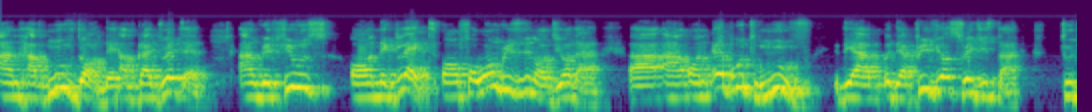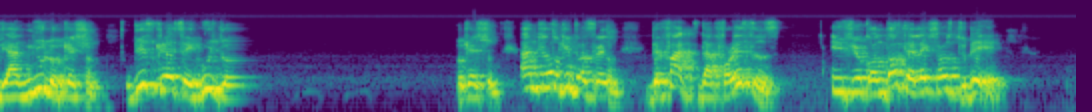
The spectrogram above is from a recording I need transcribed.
and have moved on, they have graduated and refuse or neglect or for one reason or the other uh, are unable to move their, their previous register to their new location. This creates a huge location. And you also into consideration the fact that, for instance, if you conduct elections today,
